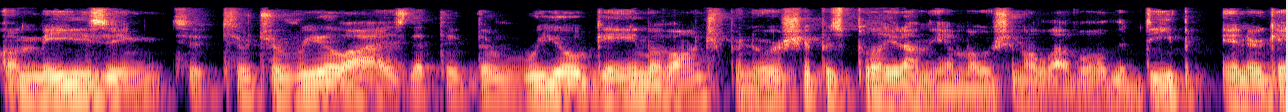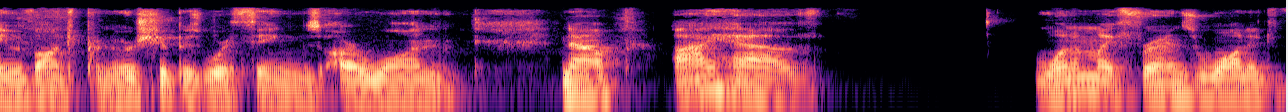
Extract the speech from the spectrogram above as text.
amazing to, to, to realize that the, the real game of entrepreneurship is played on the emotional level. The deep inner game of entrepreneurship is where things are won. Now, I have one of my friends wanted,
